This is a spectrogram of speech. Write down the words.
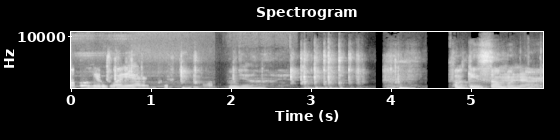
Oh yeah, why are you Yeah. Fucking summoner.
